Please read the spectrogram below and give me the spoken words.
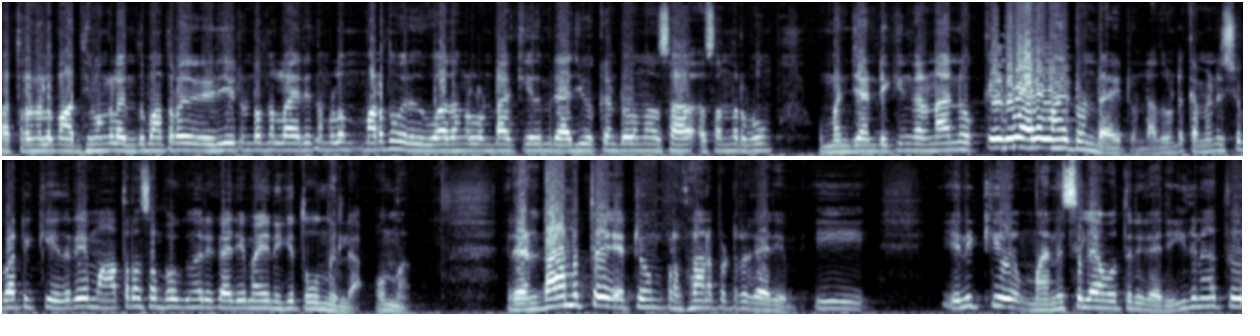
പത്രങ്ങൾ മാധ്യമങ്ങൾ എന്തുമാത്രം എഴുതിയിട്ടുണ്ടെന്നുള്ള കാര്യം നമ്മൾ മറന്നു വരുത് വിവാദങ്ങൾ ഉണ്ടാക്കിയതും രാജിവെക്കേണ്ടി വന്ന സന്ദർഭവും ഉമ്മൻചാണ്ടിക്കും കരുണാനും ഒക്കെ ഇത് വാദമായിട്ടുണ്ടായിട്ടുണ്ട് അതുകൊണ്ട് കമ്മ്യൂണിസ്റ്റ് പാർട്ടിക്കെതിരെ മാത്രം സംഭവിക്കുന്ന ഒരു കാര്യമായി എനിക്ക് തോന്നുന്നില്ല. ഒന്ന്. രണ്ടാമത്തെ ഏറ്റവും പ്രധാനപ്പെട്ട ഒരു കാര്യം ഈ എനിക്ക് മനസ്സിലാവാത്തൊരു കാര്യം ഇതിനകത്ത്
